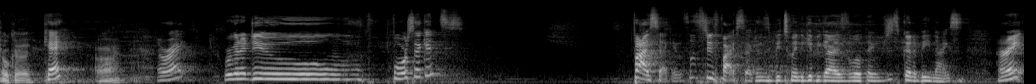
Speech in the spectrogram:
Okay. Okay? All right. All right. We're going to do four seconds. Five seconds. Let's do five seconds in between to give you guys a little thing. Just going to be nice. All right?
